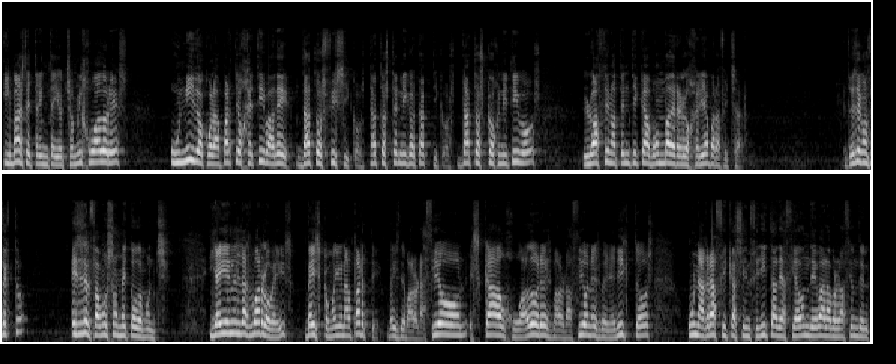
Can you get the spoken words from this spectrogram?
y más de 38.000 jugadores, unido con la parte objetiva de datos físicos, datos técnico-tácticos, datos cognitivos, lo hace una auténtica bomba de relojería para fichar. Entonces, ese concepto, ese es el famoso método Monchi. Y ahí en el dashboard lo veis, veis como hay una parte, veis de valoración, scout, jugadores, valoraciones, benedictos, una gráfica sencillita de hacia dónde va la valoración del,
